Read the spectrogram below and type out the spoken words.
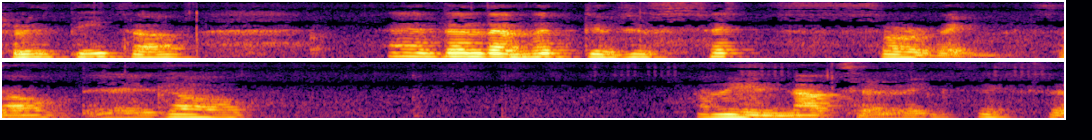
three pizza, and then that gives you six servings. So there you go. I mean, not serving, six uh,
